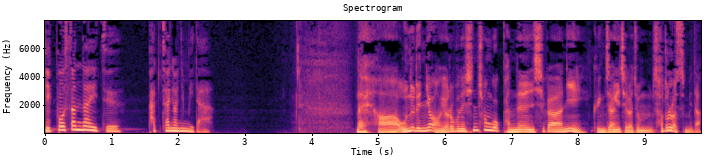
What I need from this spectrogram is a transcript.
비포 선라이즈 박창현입니다. 네, 아, 오늘은요, 여러분의 신청곡 받는 시간이 굉장히 제가 좀 서둘렀습니다.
